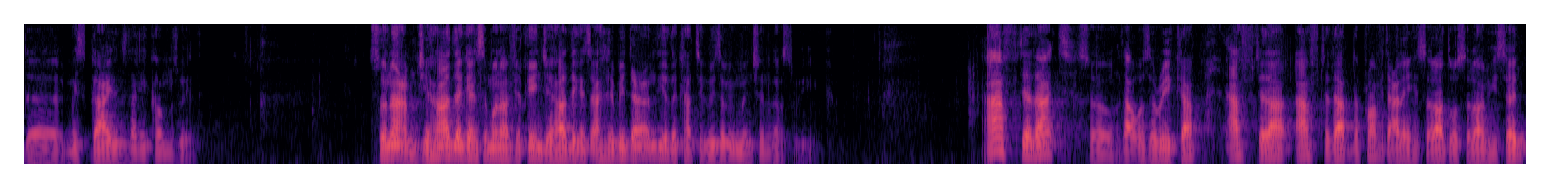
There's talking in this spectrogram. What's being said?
the misguidance that he comes with. So na'am, jihad against the munafiqeen, jihad against Ahl Bid'ah, and the other categories that we mentioned last week. After that, so that was the recap. After that, after that, the Prophet ﷺ, he said,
